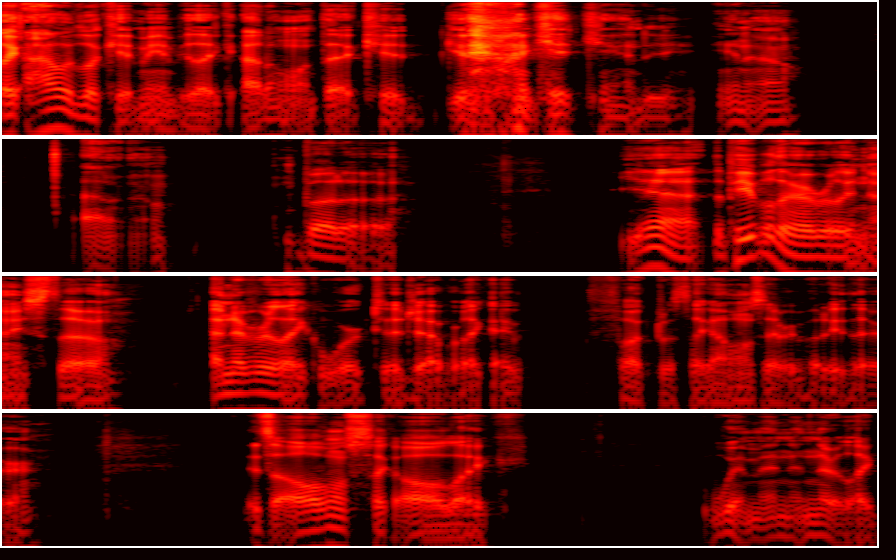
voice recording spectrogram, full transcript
like I would look at me and be like, I don't want that kid giving my kid candy, you know. I don't know, but uh, yeah, the people there are really nice though. I never like worked at a job where like I fucked with like almost everybody there. It's almost like all like women in their like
